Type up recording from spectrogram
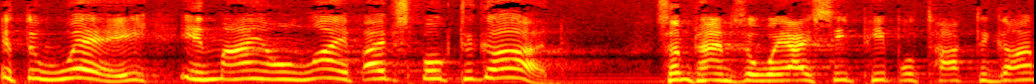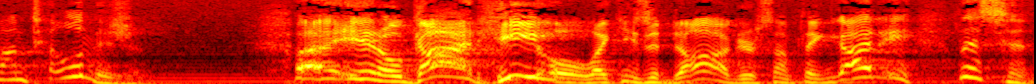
at the way in my own life I've spoke to God. Sometimes the way I see people talk to God on television. Uh, you know, God heal like he's a dog or something. God, listen,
